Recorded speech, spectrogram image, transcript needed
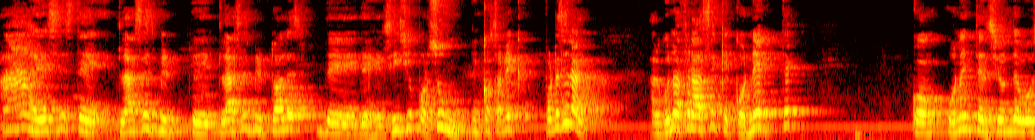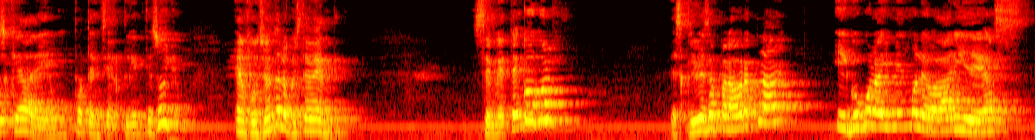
Ah, es este, clases, eh, clases virtuales de, de ejercicio por Zoom en Costa Rica, por decir algo. Alguna frase que conecte con una intención de búsqueda de un potencial cliente suyo en función de lo que usted vende. Se mete en Google, escribe esa palabra clave y Google ahí mismo le va a dar ideas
